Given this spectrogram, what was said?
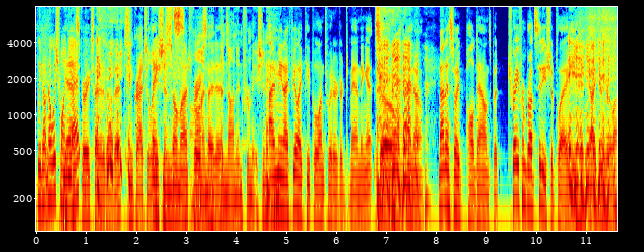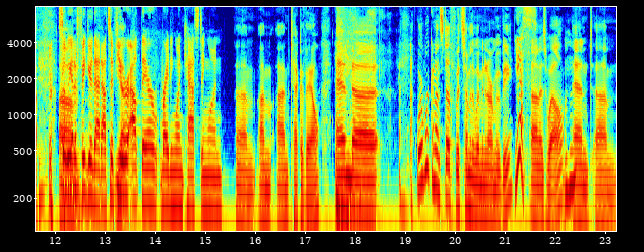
We don't know which one yet. Yes, yet. very excited about it. Congratulations! Thank you so much. Very on excited. The non-information. I mean, I feel like people on Twitter are demanding it. So, you know, not necessarily Paul Downs, but Trey from Broad City should play. I do hear a lot. so we got to figure that out. So if Um, yeah. you're out there writing one, casting one, Um, I'm I'm Tech Avail, and uh, we're working on stuff with some of the women in our movie. Yes. Mm-hmm. um, as well. And um,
